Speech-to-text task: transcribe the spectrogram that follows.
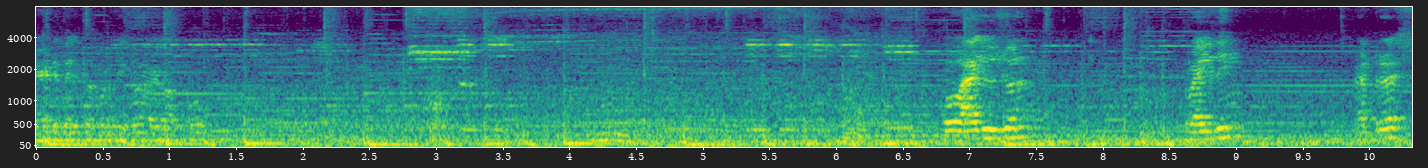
रेड बेल पेपर लिखा है आपको। तो as usual pricing address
